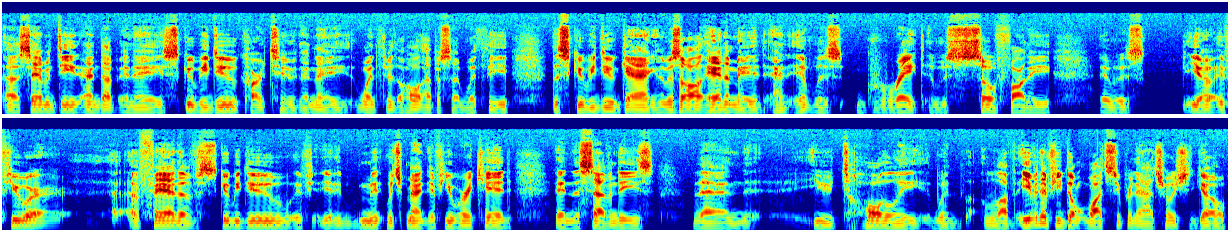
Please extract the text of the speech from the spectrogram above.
uh, Sam and Dean end up in a Scooby Doo cartoon, and they went through the whole episode with the the Scooby Doo gang, and it was all animated, and it was great. It was so funny. It was you know, if you were a fan of Scooby Doo, if which meant if you were a kid in the '70s, then you totally would love. Even if you don't watch Supernatural, you should go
